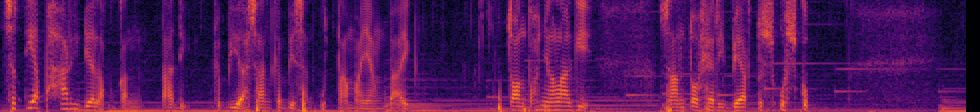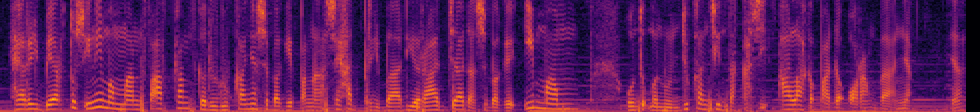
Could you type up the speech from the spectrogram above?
setiap hari dia lakukan tadi kebiasaan-kebiasaan utama yang baik. Contohnya lagi, Santo Heribertus Uskup Heribertus ini memanfaatkan kedudukannya sebagai penasehat pribadi raja dan sebagai imam untuk menunjukkan cinta kasih Allah kepada orang banyak ya.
